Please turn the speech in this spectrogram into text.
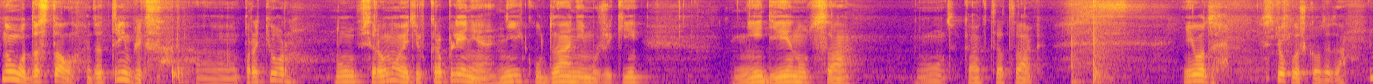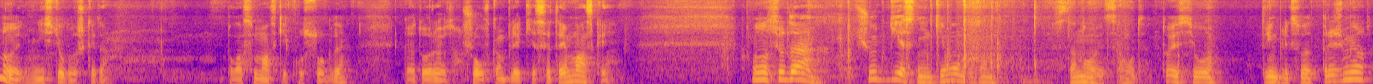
Ну вот, достал этот тримплекс, э, протер. Ну, все равно эти вкрапления никуда не, мужики, не денутся. Вот, как-то так. И вот стеклышко вот это, ну не стеклышко, это пластмасский кусок, да, который вот шел в комплекте с этой маской. Он сюда чудесненьким образом становится. Вот, то есть его тримплекс вот прижмет.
